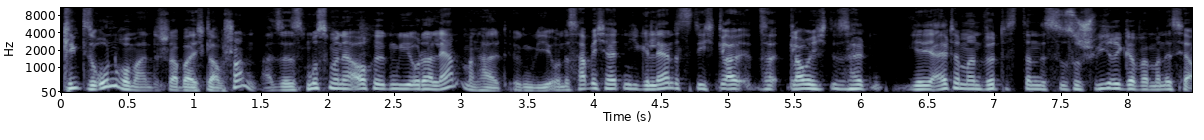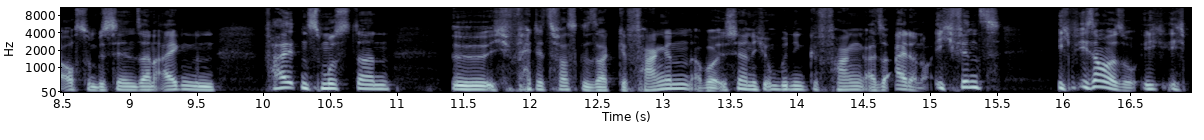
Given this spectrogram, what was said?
Klingt so unromantisch, aber ich glaube schon. Also das muss man ja auch irgendwie oder lernt man halt irgendwie. Und das habe ich halt nie gelernt. Das, ich glaube, glaub ich, das ist halt, je älter man wird, dann ist es so schwieriger, weil man ist ja auch so ein bisschen in seinen eigenen Verhaltensmustern. Äh, ich hätte jetzt fast gesagt gefangen, aber ist ja nicht unbedingt gefangen. Also I don't know. Ich finde es, ich, ich sag mal so, ich, ich,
